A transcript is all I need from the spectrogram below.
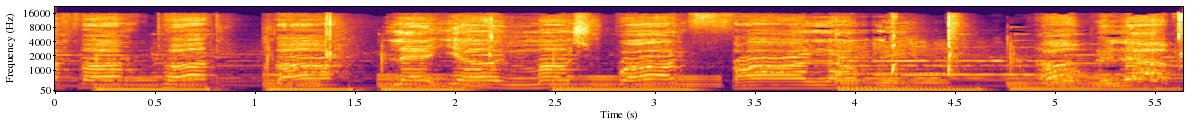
for purple. Let your emotion waterfall on me. Open up.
